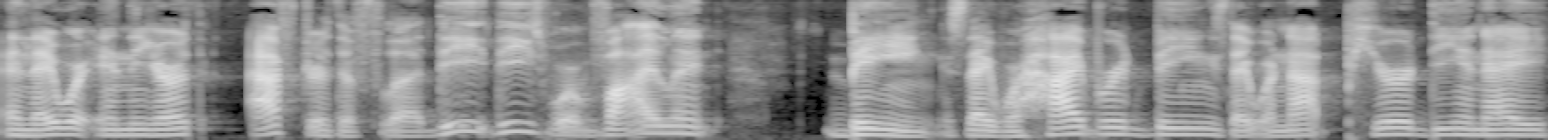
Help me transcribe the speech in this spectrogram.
and they were in the earth after the flood. these were violent beings. They were hybrid beings. They were not pure DNA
